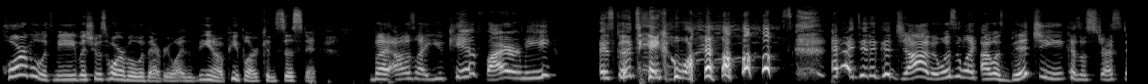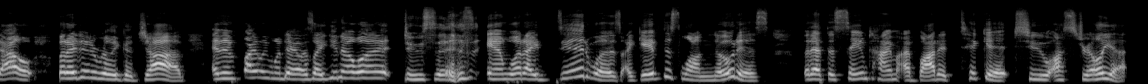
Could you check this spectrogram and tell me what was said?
horrible with me, but she was horrible with everyone. You know, people are consistent. But I was like, you can't fire me. It's going to take a while. and I did a good job. It wasn't like I was bitchy because I was stressed out, but I did a really good job. And then finally one day I was like, you know what? Deuces. And what I did was I gave this long notice, but at the same time, I bought a ticket to Australia.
